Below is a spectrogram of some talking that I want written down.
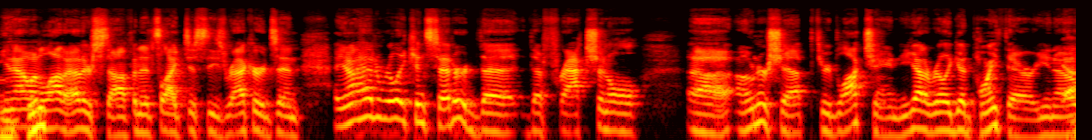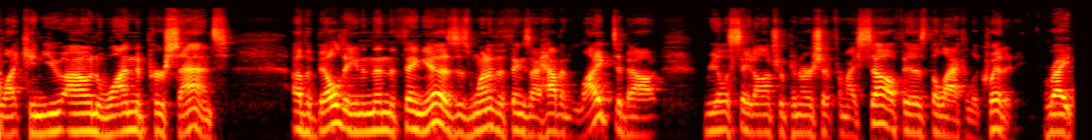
You know, Mhm. and a lot of other stuff. And it's like just these records. And, you know, I hadn't really considered the the fractional uh, ownership through blockchain. You got a really good point there. You know, Yeah. like can you own one percent of a building? And then the thing is, is one of the things I haven't liked about real estate entrepreneurship for myself is the lack of liquidity right.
